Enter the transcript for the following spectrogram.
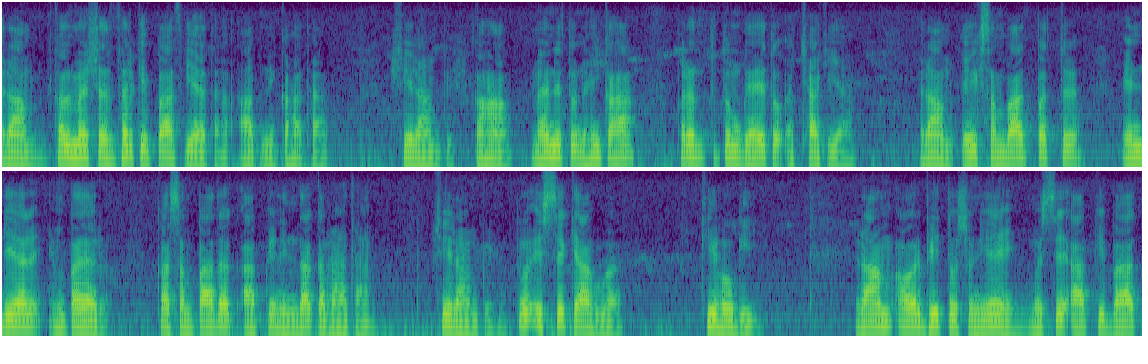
राम, कल मैं शशधर के पास गया था। आपने कहा था, श्री राम कृष्ण कहाँ? मैंने तो नहीं कहा, परंतु तुम गए तो अच्छा किया। राम, एक संवाद पत्र इंडियन एम्पायर का संपादक आपकी निंदा कर रहा था। श्री राम कृष्ण तो इससे क्या हुआ? कि होगी? राम, और भी तो सुनिए, मुझसे आपकी बात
